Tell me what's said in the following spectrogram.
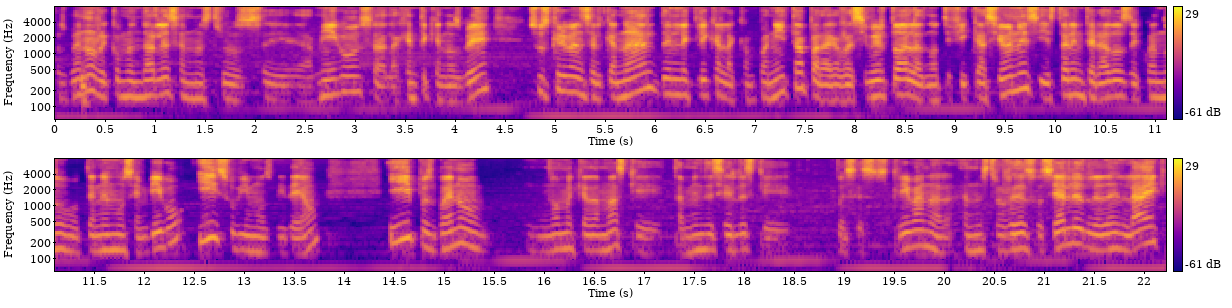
Pues bueno, recomendarles a nuestros eh, amigos, a la gente que nos ve, suscríbanse al canal, denle clic a la campanita para recibir todas las notificaciones y estar enterados de cuando tenemos en vivo y subimos video. Y pues bueno, no me queda más que también decirles que pues se suscriban a, nuestras redes sociales, le den like,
